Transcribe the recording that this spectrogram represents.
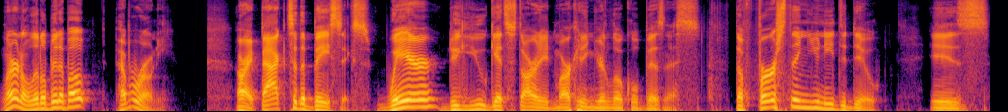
learn a little bit about pepperoni. All right, back to the basics. Where do you get started marketing your local business? The first thing you need to do is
